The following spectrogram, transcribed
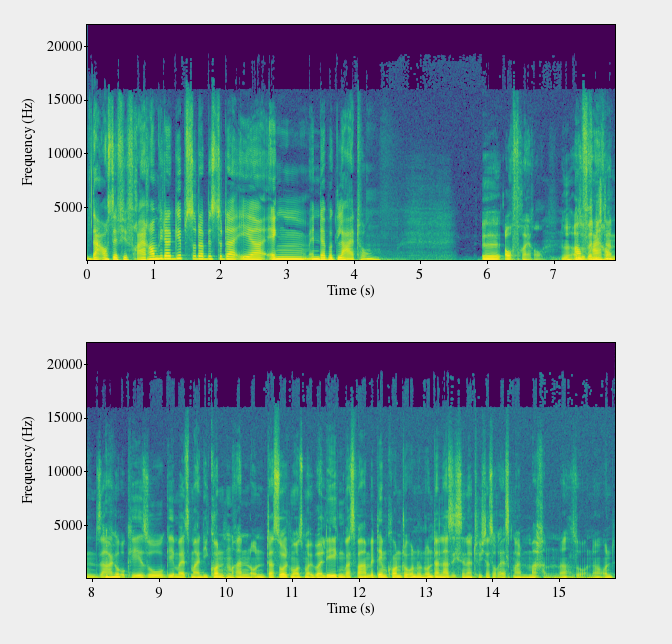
da auch sehr viel Freiraum wieder gibst oder bist du da eher eng in der Begleitung? Äh, auch Freiraum. Ne? Also wenn ich dann sage, okay, so gehen wir jetzt mal in die Konten ran und das sollten wir uns mal überlegen, was war mit dem Konto und und und, dann lasse ich sie natürlich das auch erstmal machen. Ne? So, ne? Und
